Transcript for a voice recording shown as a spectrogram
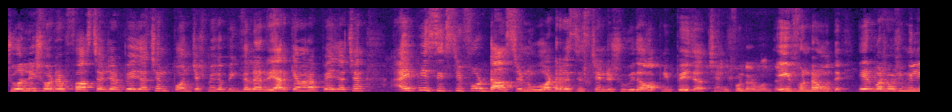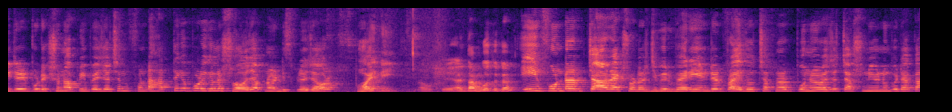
চুয়াল্লিশ ওয়াটের ফাস্ট চার্জার পেয়ে যাচ্ছেন পঞ্চাশ মেগাপিক্সেলের রেয়ার ক্যামেরা পেয়ে যাচ্ছেন IP sixty four dust and water রেসিস্ট্যান্টের সুবিধাও আপনি পেয়ে যাচ্ছেন। এই ফোনটার মধ্যে। এই ফোনটার মধ্যে। এর পাশাপাশি মিলিটারি প্রোটেকশন আপনি পেয়ে যাচ্ছেন। ফোনটা হাত থেকে পড়ে গেলে সহজে আপনার ডিসপ্লে যাওয়ার ভয় নেই। ওকে দাম কত এটা এই ফোনটার চার একশো আঠাশ জিবির ভ্যারিয়েন্টের প্রাইস হচ্ছে আপনার পনেরো হাজার চারশো নিরানব্বই টাকা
